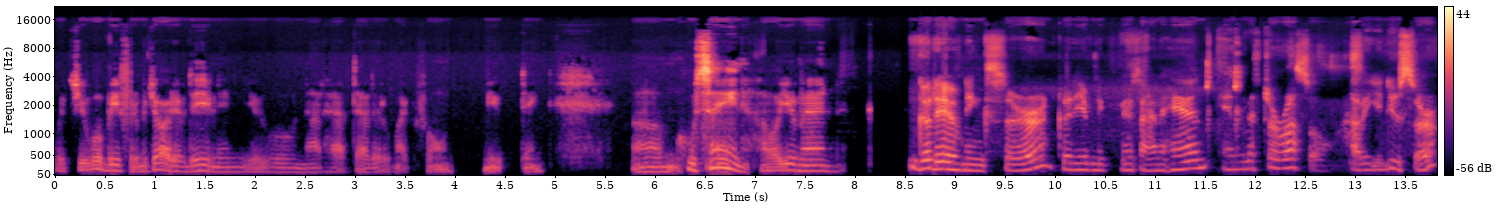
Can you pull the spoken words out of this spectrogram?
which you will be for the majority of the evening, you will not have that little microphone mute thing. Um, Hussein, how are you, man? Good evening, sir. Good evening, Miss Hanahan and Mr. Russell. How do you do, sir?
